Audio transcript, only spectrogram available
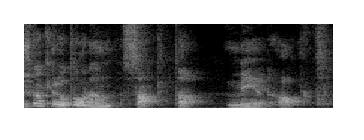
Försöker att ta den sakta med allt.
